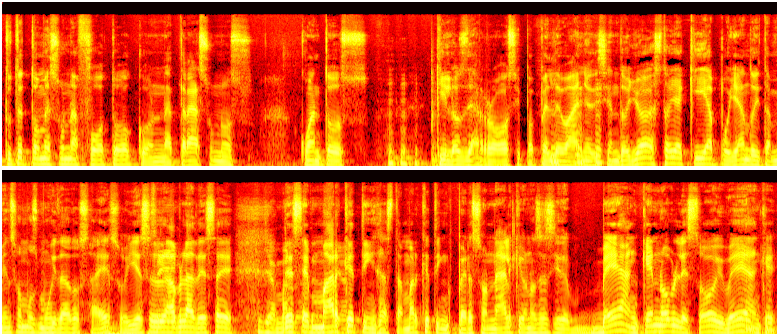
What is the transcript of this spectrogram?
tú te tomes una foto con atrás unos cuantos kilos de arroz y papel de baño diciendo yo estoy aquí apoyando y también somos muy dados a eso y eso Sí. habla de ese Llamar de ese atención. marketing hasta marketing personal que uno se de vean qué noble soy vean que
